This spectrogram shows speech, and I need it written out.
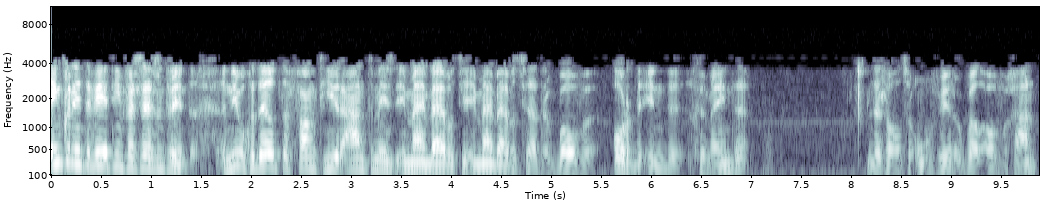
1 Korinthe 14 vers 26. Een nieuw gedeelte vangt hier aan, tenminste in mijn bijbeltje. In mijn bijbeltje staat er ook boven orde in de gemeente. Daar zal het zo ongeveer ook wel over gaan.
